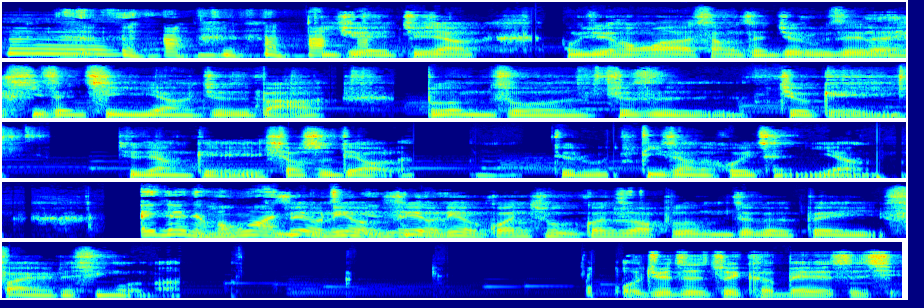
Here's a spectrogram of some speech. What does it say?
的确，就像我觉得红袜上层就如这个吸尘器一样，就是把 Bloom 说就是就给就这样给消失掉了，嗯，就如地上的灰尘一样。哎，那你红袜，你有你有你有你有关注关注到 Bloom 这个被 fire 的新闻吗？我觉得这是最可悲的事情。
